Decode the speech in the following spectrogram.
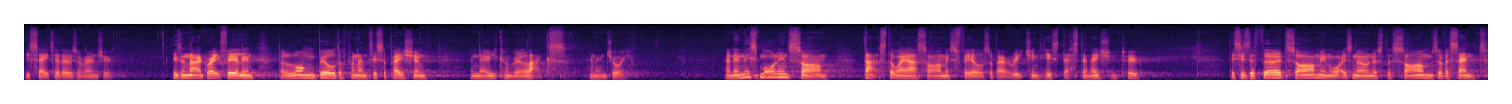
you say to those around you. Isn't that a great feeling? The long build up and anticipation, and now you can relax and enjoy. And in this morning's psalm, that's the way our psalmist feels about reaching his destination, too. This is the third psalm in what is known as the Psalms of Ascent.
